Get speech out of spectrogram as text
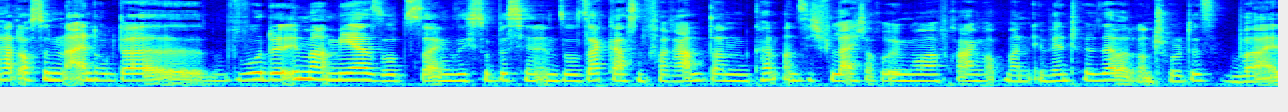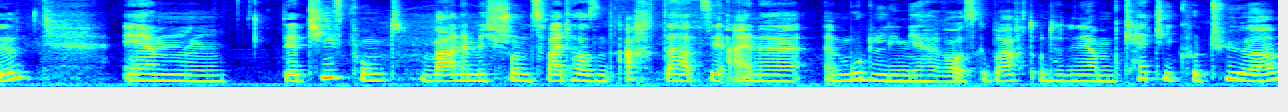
hat auch so den Eindruck, da wurde immer mehr sozusagen sich so ein bisschen in so Sackgassen verrannt. Dann könnte man sich vielleicht auch irgendwann mal fragen, ob man eventuell selber dran schuld ist, weil Ähm, der Tiefpunkt war nämlich schon 2008, da hat sie eine äh, Modellinie herausgebracht unter dem Namen Catty Couture,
